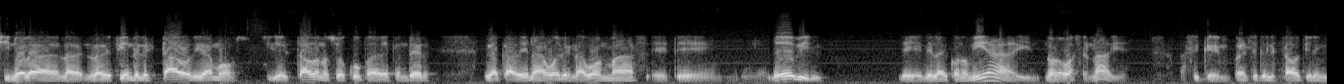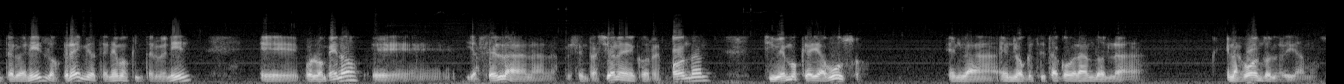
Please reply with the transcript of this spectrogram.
si no la, la, defiende el Estado, digamos, si el Estado no se ocupa de defender la cadena o el eslabón más este, débil de, la economía, y no lo va a hacer nadie. Así que me parece que el Estado tiene que intervenir, los gremios tenemos que intervenir, eh, por lo menos, eh, y hacer las presentaciones que correspondan si vemos que hay abuso en, la, en lo que se está cobrando en, la, en las góndolas, digamos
